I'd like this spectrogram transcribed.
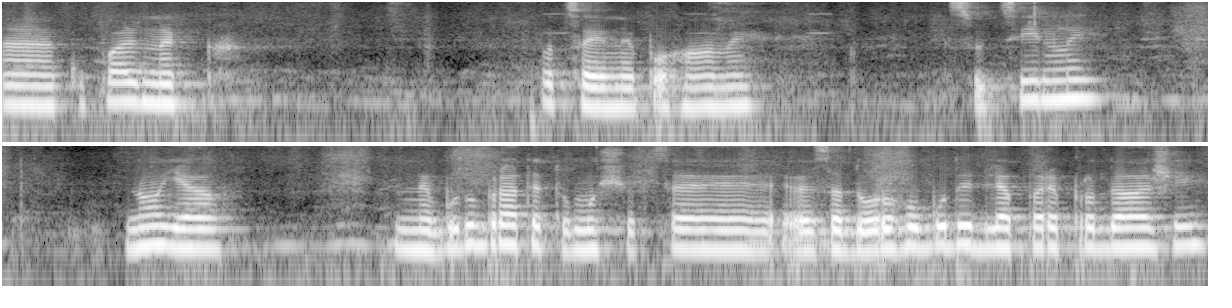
Е, Купальник оцей непоганий, суцільний. Ну, я не буду брати, тому що це е, задорого буде для перепродажі.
